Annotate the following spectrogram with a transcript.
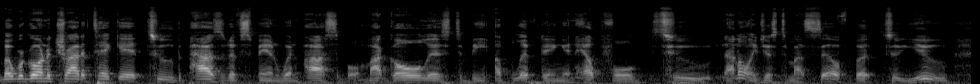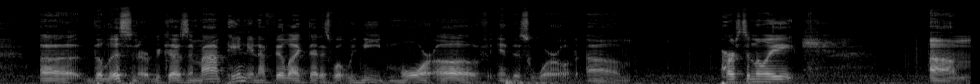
but we're going to try to take it to the positive spin when possible. My goal is to be uplifting and helpful to not only just to myself, but to you, uh, the listener, because in my opinion, I feel like that is what we need more of in this world. Um, personally, um,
